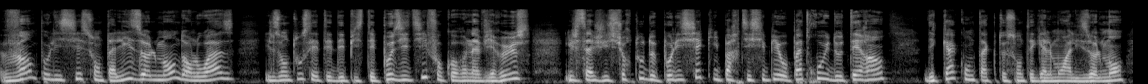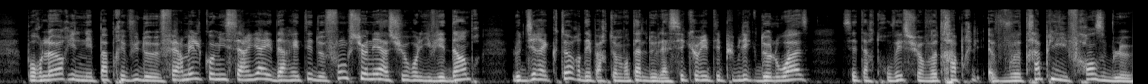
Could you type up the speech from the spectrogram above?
20 policiers sont à l'isolement dans l'Oise. Ils ont tous été dépistés positifs au coronavirus. Il s'agit surtout de policiers qui participaient aux patrouilles de terrain. Des cas contacts sont également à l'isolement. Pour l'heure, il n'est pas prévu de fermer le commissariat et d'arrêter de fonctionner, assure Olivier Dimbre, le directeur départemental de la sécurité publique de l'Oise. C'est à retrouver sur votre appli France Bleu.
